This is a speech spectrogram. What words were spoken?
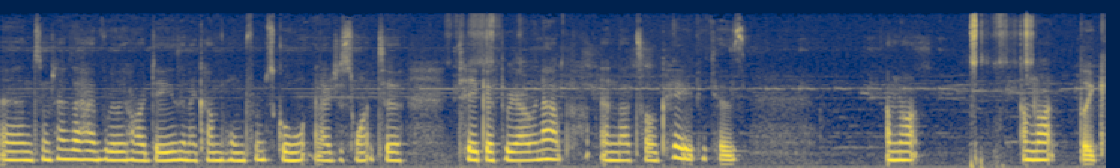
And sometimes I have really hard days and I come home from school and I just want to take a three hour nap and that's okay because I'm not I'm not like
